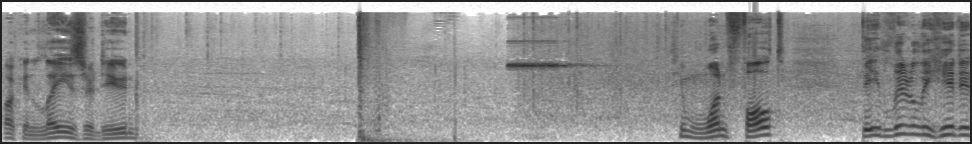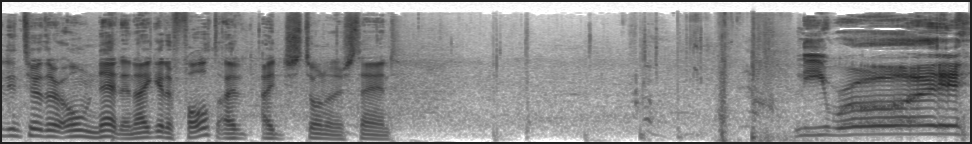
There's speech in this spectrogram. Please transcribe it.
Fucking laser, dude. Team one fault? They literally hit it into their own net and I get a fault? I, I just don't understand. Leroy!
